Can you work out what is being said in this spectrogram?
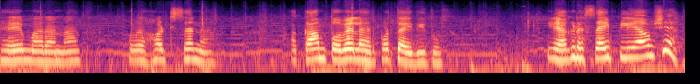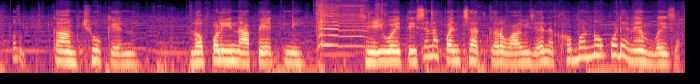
હે મારા નાથ, હવે હટશે ને, આ કામ તો વહેલા પતાવી દીધું. એટલે આગળ સાઈપલી આવશે કામ છું કે નહીં. લપડીના પેટની જે હોય તે છે ને, પંચાયત કરવા આવી જાય, એને ખબર ન પડે ને એમ વૈસા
